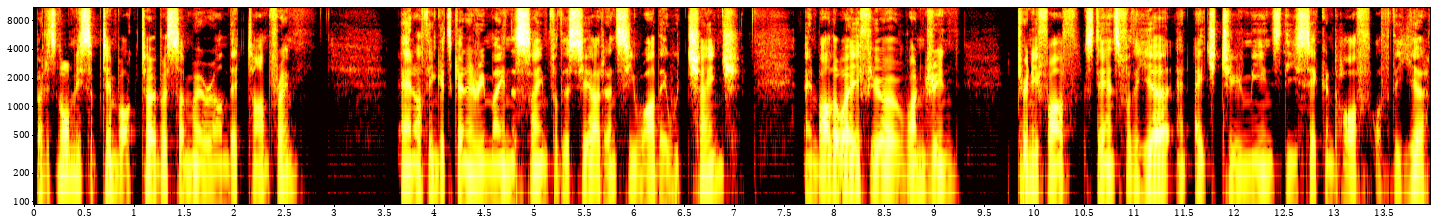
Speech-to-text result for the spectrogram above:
but it's normally September, October, somewhere around that time frame. And I think it's going to remain the same for this year. I don't see why they would change. And by the way, if you're wondering, 25 stands for the year, and H2 means the second half of the year.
